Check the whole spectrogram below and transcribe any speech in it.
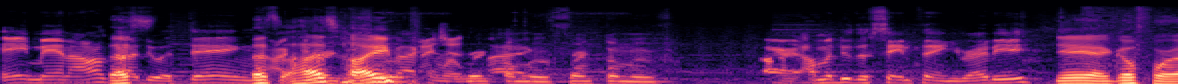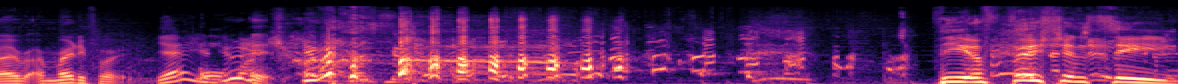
Hey man, I don't That's- gotta do a thing. that's- I that's hype. Frank, don't move. Frank, don't move. All right, I'm gonna do the same thing. You ready? Yeah, yeah, go for it. I, I'm ready for it. Yeah, you're Oh doing it. The efficiency.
